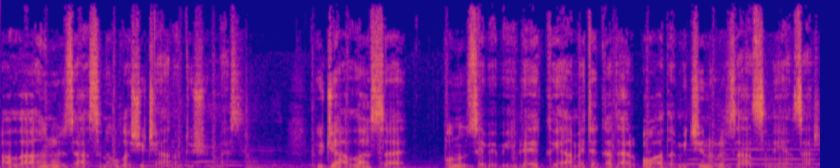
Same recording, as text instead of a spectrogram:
Allah'ın rızasına ulaşacağını düşünmez. Yüce Allah ise onun sebebiyle kıyamete kadar o adam için rızasını yazar.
